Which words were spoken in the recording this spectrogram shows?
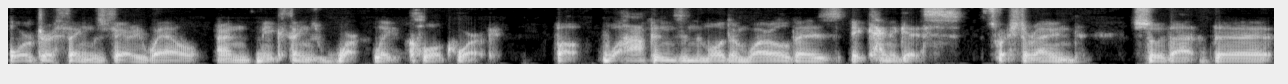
order things very well and make things work like clockwork. But what happens in the modern world is it kind of gets switched around so that the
